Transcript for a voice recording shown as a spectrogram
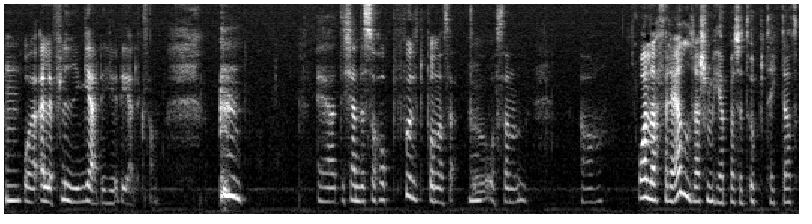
Mm. Och, eller flyga, det är ju det liksom. Eh, det kändes så hoppfullt på något sätt. Mm. Och, och sen, ja. Och alla föräldrar som helt plötsligt upptäckte att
